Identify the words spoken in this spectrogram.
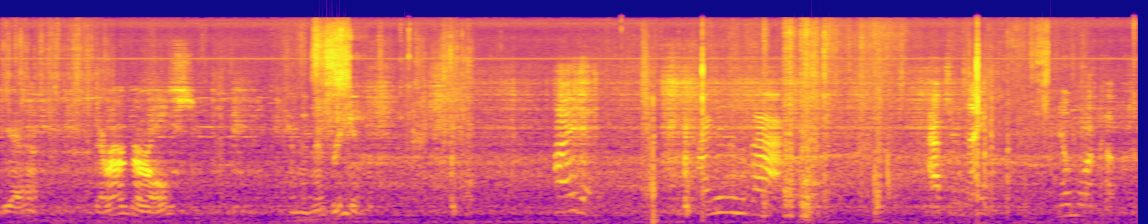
Yeah. there are girls, and then there's Regan. Hide it. In the. After tonight, no more coke.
